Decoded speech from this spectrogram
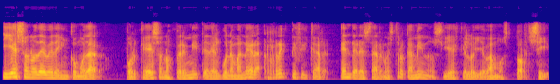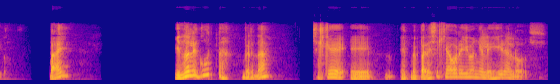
Y eso no debe de incomodar, porque eso nos permite de alguna manera rectificar, enderezar nuestro camino si es que lo llevamos torcido. ¿Vaya? Y no le gusta, ¿verdad? Así que eh, me parece que ahora iban a elegir a los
